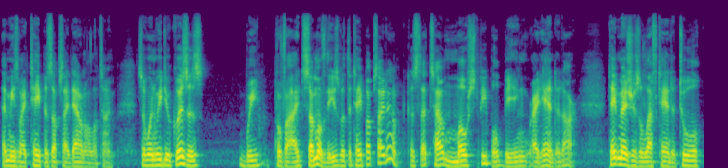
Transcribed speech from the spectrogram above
That means my tape is upside down all the time. So when we do quizzes, we provide some of these with the tape upside down because that's how most people being right-handed are. Tape measure is a left-handed tool.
